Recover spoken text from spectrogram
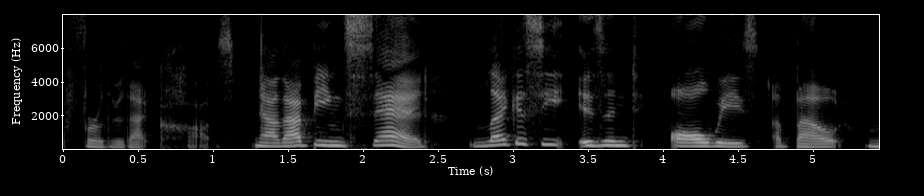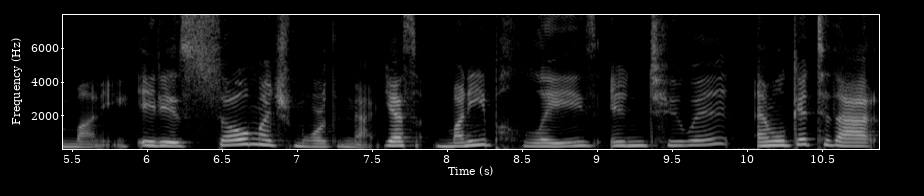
further that cause. Now, that being said, legacy isn't always about money. It is so much more than that. Yes, money plays into it, and we'll get to that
